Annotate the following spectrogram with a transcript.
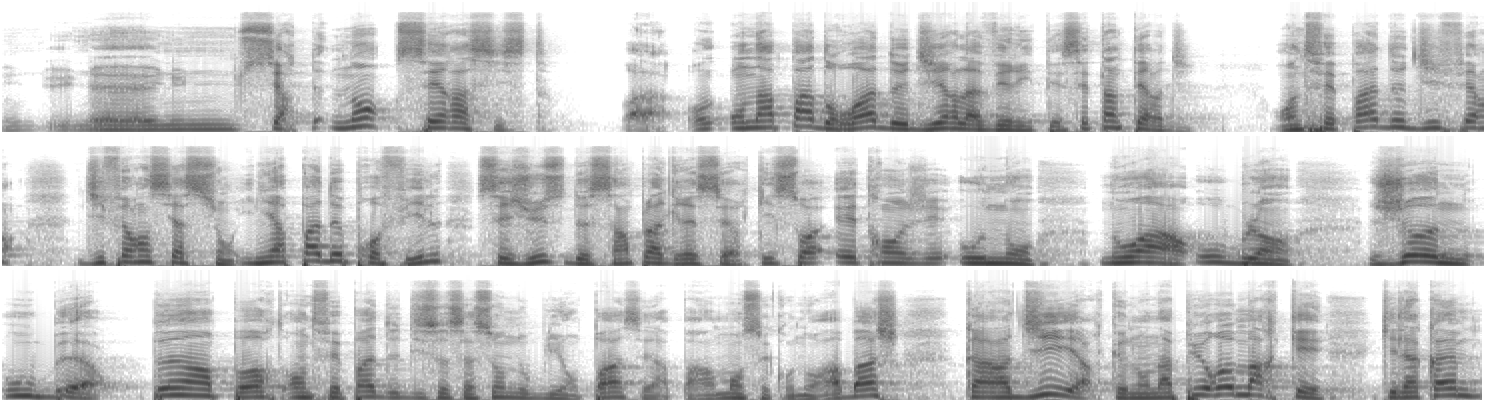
une, une- une certaine... Non, c'est raciste. Voilà. On n'a pas droit de dire la vérité, c'est interdit. On ne fait pas de diffé- différenciation. Il n'y a pas de profil, c'est juste de simples agresseurs, qu'ils soient étrangers ou non, noirs ou blancs, jaunes ou beurre, peu importe, on ne fait pas de dissociation, n'oublions pas, c'est apparemment ce qu'on nous rabâche, car dire que l'on a pu remarquer qu'il a quand même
